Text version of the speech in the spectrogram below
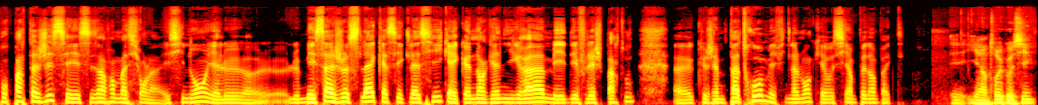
pour partager ces, informations-là. Et sinon, il y a le, le, message Slack assez classique avec un organigramme et des flèches partout que j'aime pas trop, mais finalement qui a aussi un peu d'impact. Il y a un truc aussi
